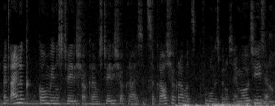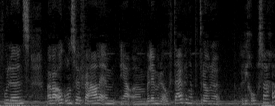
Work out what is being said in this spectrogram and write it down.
En uiteindelijk komen we in ons tweede chakra. Ons tweede chakra is het sacraal chakra, wat verbonden is met onze emoties en gevoelens. Maar waar ook onze verhalen en ja, um, belemmerde overtuigingen, patronen liggen opgeslagen.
